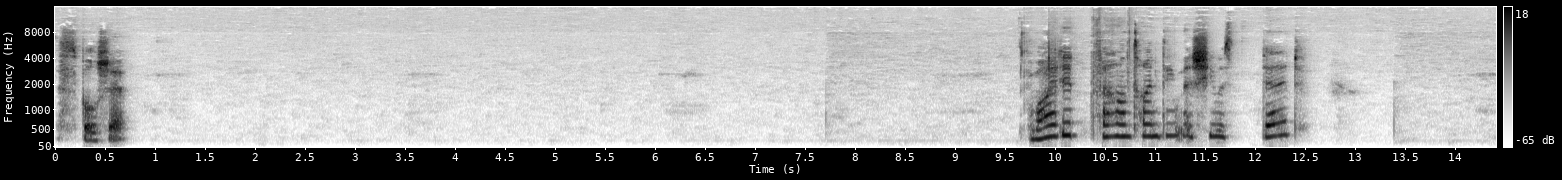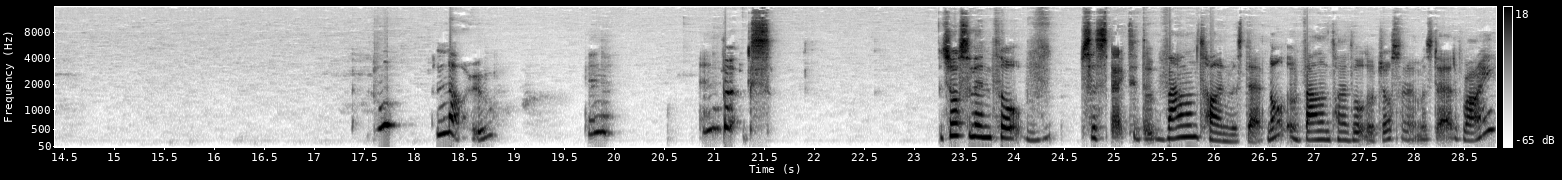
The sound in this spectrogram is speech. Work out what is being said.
This is bullshit. Why did Valentine think that she was dead? No. In the, in the books, Jocelyn thought, suspected that Valentine was dead, not that Valentine thought that Jocelyn was dead, right?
